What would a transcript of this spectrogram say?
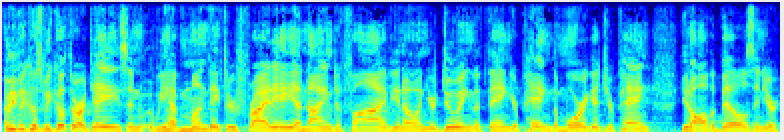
I mean, because we go through our days and we have Monday through Friday, a nine to five, you know, and you're doing the thing, you're paying the mortgage, you're paying, you know, all the bills, and you're,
